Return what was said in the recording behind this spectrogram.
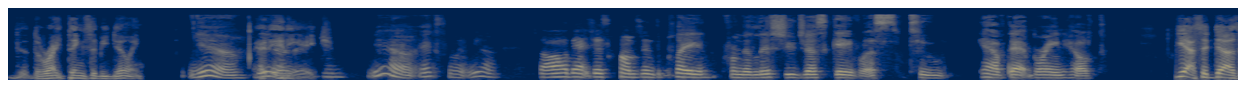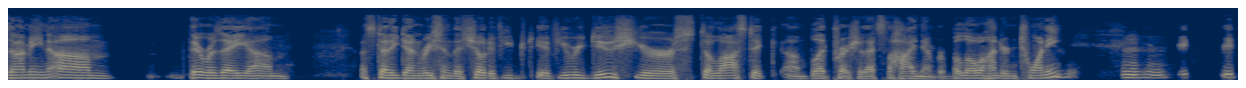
the right things to be doing. Yeah. At yeah. any age. Yeah, excellent. Yeah. So all that just comes into play from the list you just gave us to have that brain health. Yes, it does. And I mean, um, there was a um, a study done recently that showed if you if you reduce your stochastic um, blood pressure, that's the high number, below 120, mm-hmm. mm-hmm. it it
